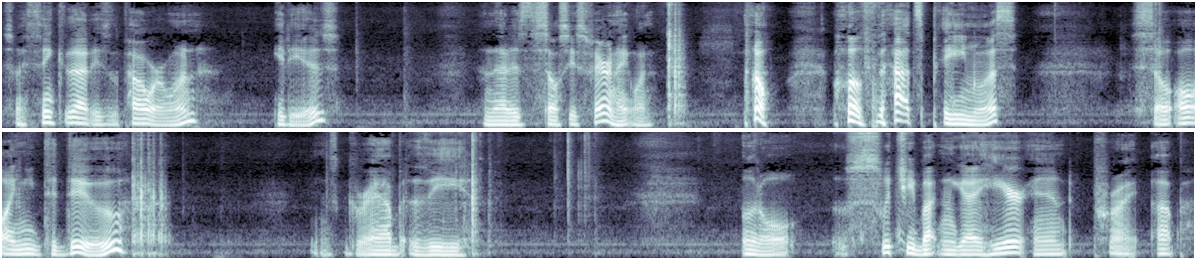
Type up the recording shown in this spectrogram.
So I think that is the power one. It is. And that is the Celsius Fahrenheit one. Oh, well, that's painless. So all I need to do is grab the little switchy button guy here and pry up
